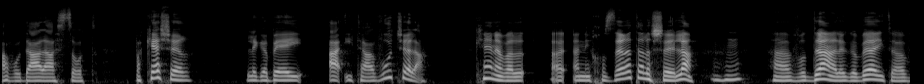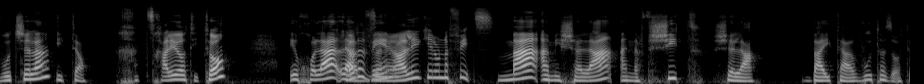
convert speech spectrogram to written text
עבודה לעשות בקשר לגבי ההתאהבות שלה. כן, אבל אני חוזרת על השאלה. העבודה לגבי ההתאהבות שלה איתו. צריכה להיות איתו? היא יכולה לא יודעת, זה להבין נראה לי כאילו נפיץ. מה המשאלה הנפשית שלה בהתאהבות הזאת.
